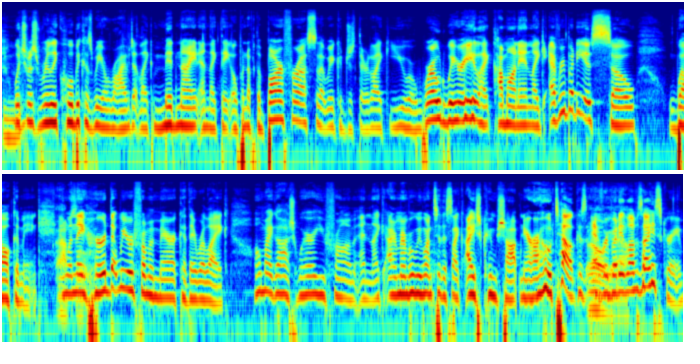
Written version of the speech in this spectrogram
mm-hmm. which was really cool because we arrived at like midnight and like they opened up the bar for us so that we could just. They're like, you are road weary, like come on in. Like everybody is so welcoming. And when they heard that we were from America, they were like, "Oh my gosh, where are you from?" And like I remember we went to this like ice cream shop near our hotel because oh, everybody yeah. loves ice cream,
